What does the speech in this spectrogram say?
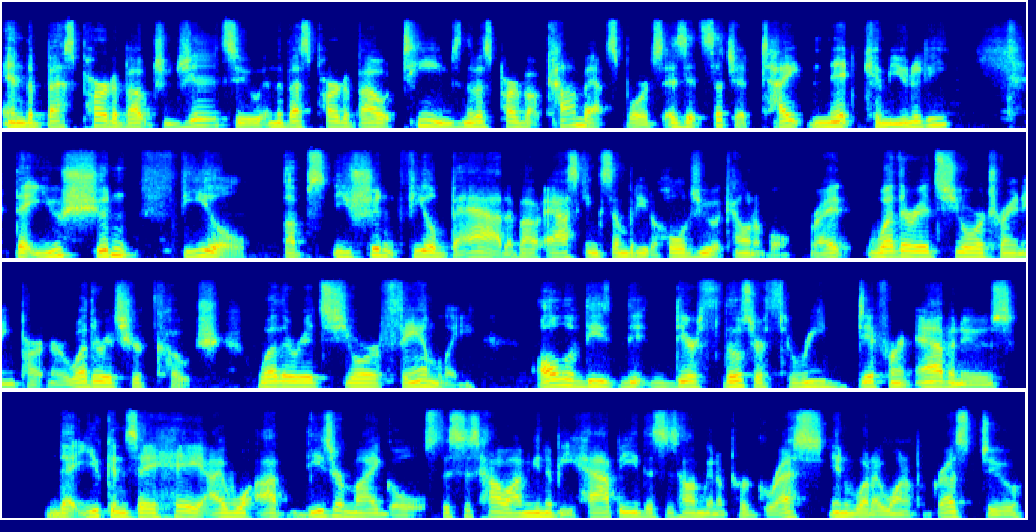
And the best part about jujitsu and the best part about teams and the best part about combat sports is it's such a tight knit community that you shouldn't feel ups, you shouldn't feel bad about asking somebody to hold you accountable, right? Whether it's your training partner, whether it's your coach, whether it's your family, all of these, those are three different avenues that you can say, Hey, I want, these are my goals. This is how I'm going to be happy. This is how I'm going to progress in what I want to progress to.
